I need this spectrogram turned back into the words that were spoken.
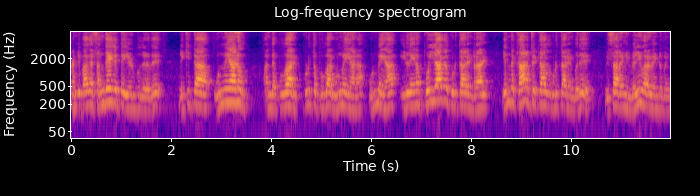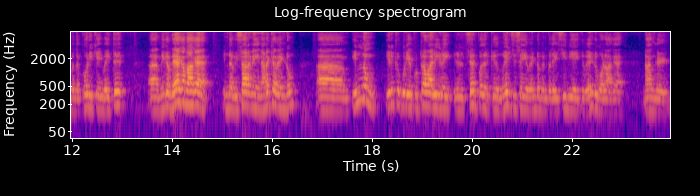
கண்டிப்பாக சந்தேகத்தை எழுப்புகிறது. நிக்கிதா உண்மையாலும் அந்த புகார் கொடுத்த புகார் உண்மையானா உண்மையா இல்லைனா பொய்யாக கொடுத்தார் என்றால் எந்த காரணத்திற்காக கொடுத்தார் என்பது விசாரணையில் வெளிவர வேண்டும் என்பத கோரிக்கை வைத்து மிக வேகமாக இந்த விசாரணை நடக்க வேண்டும். இன்னும் இருக்கக்கூடிய குற்றவாளிகளை இதில் சேர்ப்பதற்கு முயற்சி செய்ய வேண்டும் என்பதை சிபிஐக்கு வேண்டுகோளாக நாங்கள்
